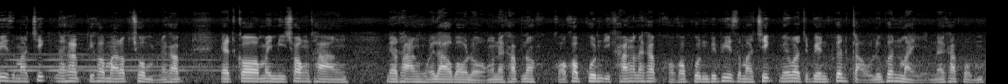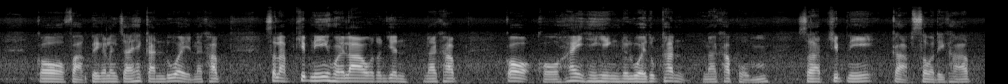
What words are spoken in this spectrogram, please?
พี่ๆสมาชิกนะครับที่เข้ามารับชมนะครับแอดก็ไม่มีช่องทางแนวทางหวยลาวเบาหลองนะครับเนาะขอขอบคุณอีกครั้งนะครับ ขอขอบคุณพี่ๆสมาชิก ไม่ว่าจะเป็นเพื่อนเก่าหรือเพื่อนใหม่นะครับ ผมก็ฝากเป็นกำลังใจให้กันด้วยนะครับสำหรับคลิปนี้หวยลาวตอนเย็นนะครับ ก็ขอให้เฮงๆรวยๆทุกท่านนะครับ ผมสำหรับคลิปนี้กับสวัสดีครับ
